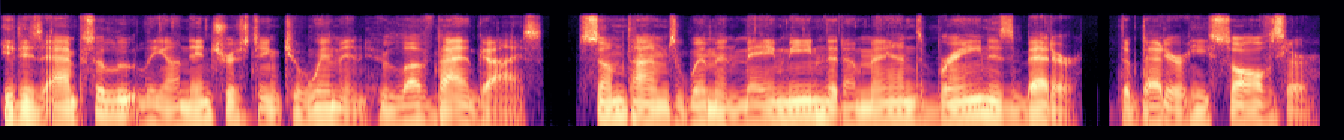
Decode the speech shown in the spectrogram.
it is absolutely uninteresting to women who love bad guys. Sometimes women may mean that a man's brain is better, the better he solves her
